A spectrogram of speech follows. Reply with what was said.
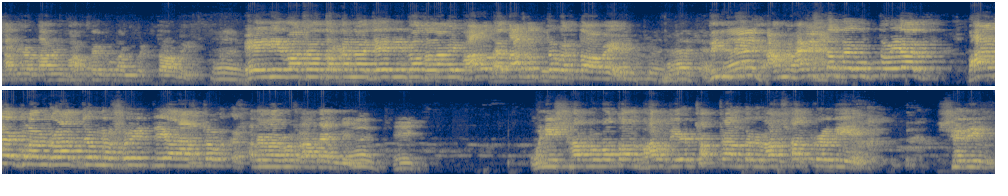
স্বাধীনতা আমি ভারতের গোলামি করতে হবে। এই নির্বাচনের দরকার নয় যে নির্বাচন আমি ভারতের দাসত্ব করতে হবে। দিল্লি আমি পাকিস্তান থেকে মুক্ত হইয়া ভারতের গোলামি করার জন্য শহীদ দিয়ে রাষ্ট্র স্বাধীনতা ঘোষণা দেননি। উনি সর্বপ্রথম ভারতীয় চক্রান্তকে নস্বাত করে দিয়ে সেদিন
